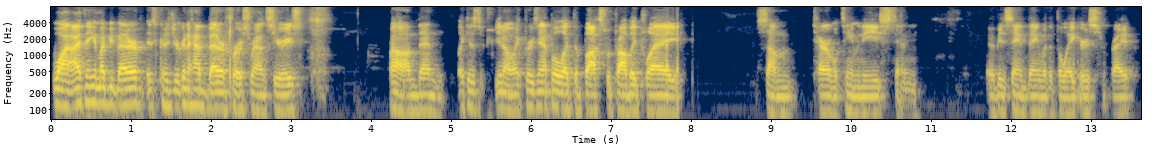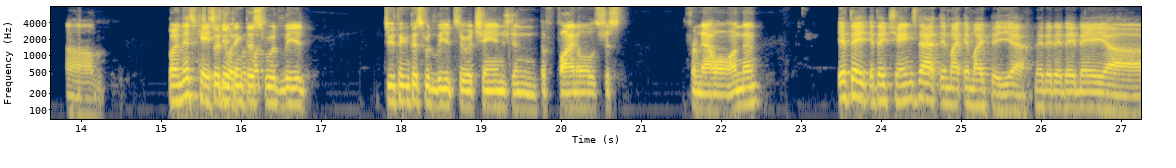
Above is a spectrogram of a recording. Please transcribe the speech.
why I think it might be better is because you're going to have better first round series um, than like is you know like for example like the Bucks would probably play some terrible team in the East and it would be the same thing with the Lakers, right? Um, but in this case, so do you like, think this what, would lead? Do you think this would lead to a change in the finals just from now on? Then, if they if they change that, it might it might be yeah. Maybe they they, they may uh,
